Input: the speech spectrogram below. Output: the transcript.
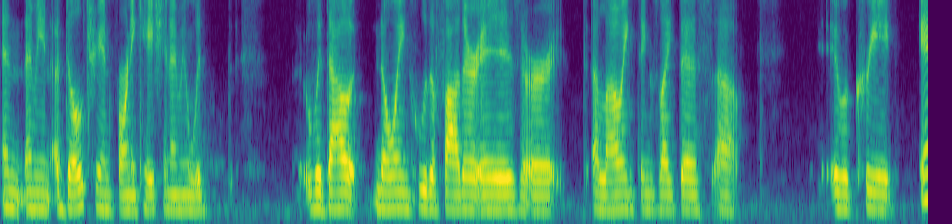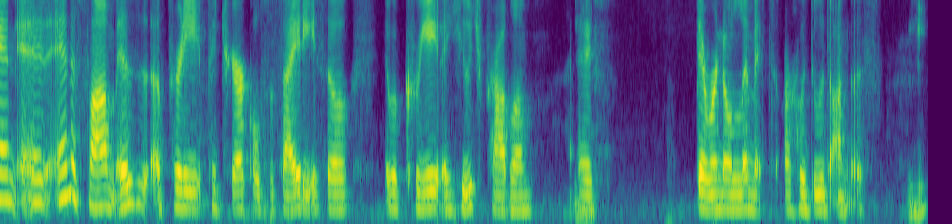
and I mean, adultery and fornication. I mean, with without knowing who the father is or allowing things like this, uh, it would create and, and, and Islam is a pretty patriarchal society, so it would create a huge problem if there were no limits or hudud on this. Mm-hmm.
